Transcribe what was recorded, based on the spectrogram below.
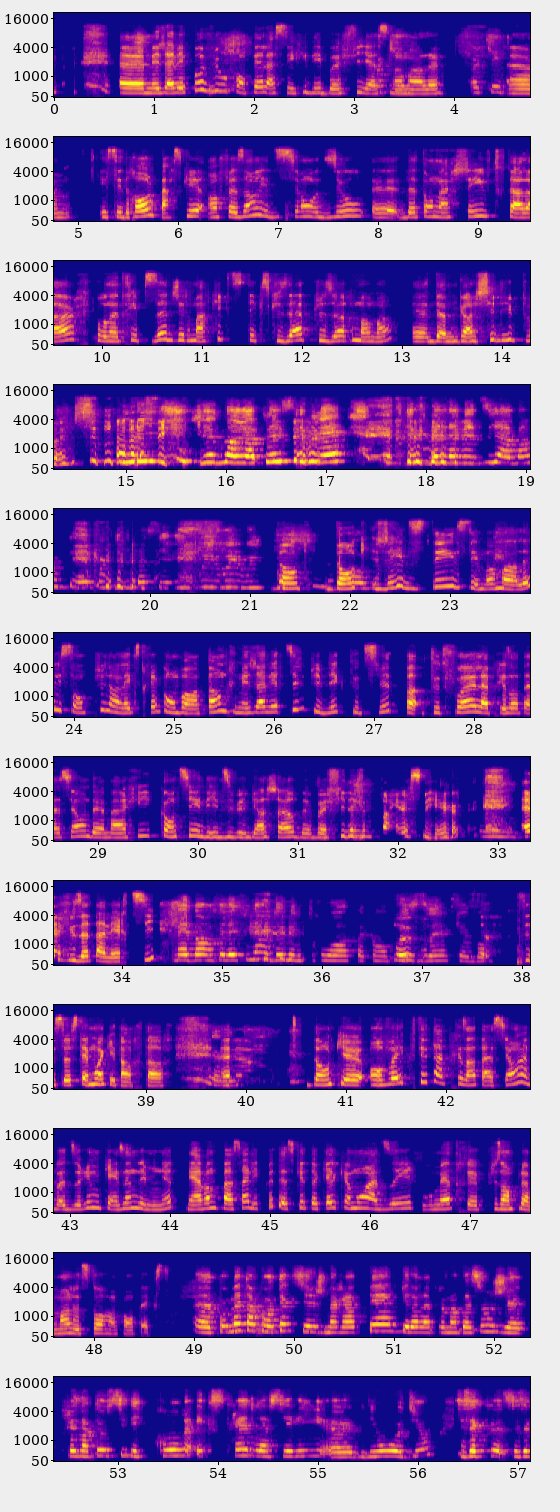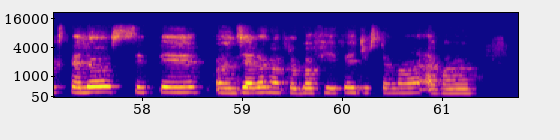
Euh, mais je n'avais pas vu au complet la série des Buffy à ce moment-là. OK. Euh, et c'est drôle parce qu'en faisant l'édition audio euh, de ton archive tout à l'heure pour notre épisode, j'ai remarqué que tu t'excusais à plusieurs moments euh, de me gâcher des punches. Oui, je viens de m'en rappeler, c'est vrai. Parce que tu me l'avais dit avant que la série. Oui, oui, oui. Donc, donc j'ai édité ces moments-là. Ils ne sont plus dans l'extrait qu'on va entendre, mais j'avertis le public tout de suite. Toutefois, la présentation de Marie contient des divulgateurs de Buffy de Vampire Slayer. Euh, vous êtes avertis. Mais bon, c'est le final en 2003, fait qu'on peut se dire que bon. C'est ça, c'était moi qui étais en retard. Euh, donc, euh, on va écouter ta présentation. Elle va durer une quinzaine de minutes. Mais avant de passer à l'écoute, est-ce que tu as quelques mots à dire pour mettre plus amplement l'histoire en contexte? Euh, pour mettre en contexte, je me rappelle que dans la présentation, je présentais aussi des courts extraits de la série euh, vidéo-audio. Ces, extra ces extraits-là, c'était un dialogue entre Buffy et Faye, justement, avant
